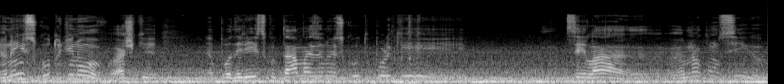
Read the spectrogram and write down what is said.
eu nem escuto de novo. Acho que eu poderia escutar, mas eu não escuto porque, sei lá, eu não consigo.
